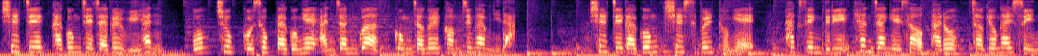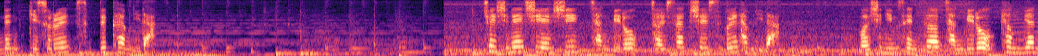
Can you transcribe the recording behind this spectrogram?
실제 가공 제작을 위한 5축 고속 가공의 안전과 공정을 검증합니다. 실제 가공 실습을 통해 학생들이 현장에서 바로 적용할 수 있는 기술을 습득합니다. 최신의 CNC 장비로 절삭 실습을 합니다. 머시닝 센터 장비로 평면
